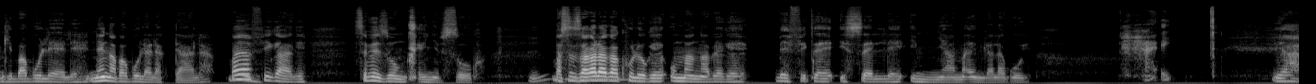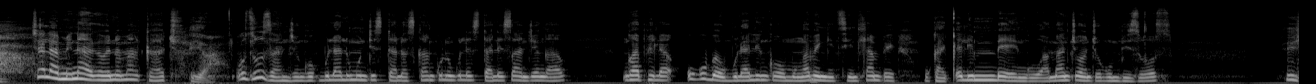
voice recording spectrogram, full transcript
ngibabulele nengababulala kudala bayafika ke sebezongixenya ebusuku. Basizakala kakhulu ke uma ngabe ke befice iselle imnyama engilala kuyo. Hayi. Ya. Tshela mina ke wena maligajo ya. Uzuza nje ngokubulala umuntu isidalwa sikaNkuluNkulu esidala esanje ngawe. Ngoba phela ukube ubulala inkomo ngabe ngithi mhlambe ugaqela imbengo amantshontsho kumbizoso Hey,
